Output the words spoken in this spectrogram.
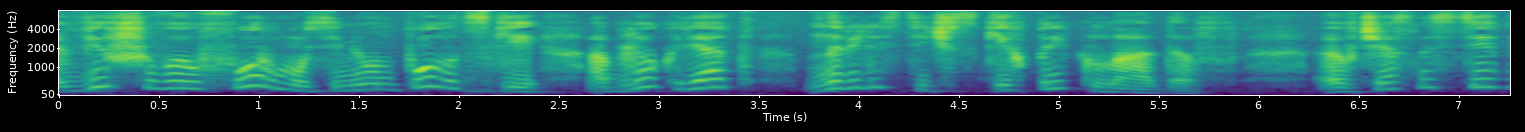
В вершевую форму Семен Полоцкий облег ряд новеллистических прикладов, э, в частности,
